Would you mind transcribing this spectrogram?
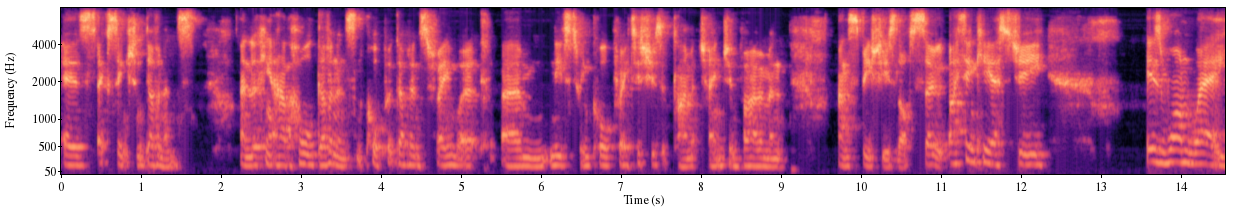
is extinction governance and looking at how the whole governance and corporate governance framework um, needs to incorporate issues of climate change, environment, and species loss. So I think ESG is one way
